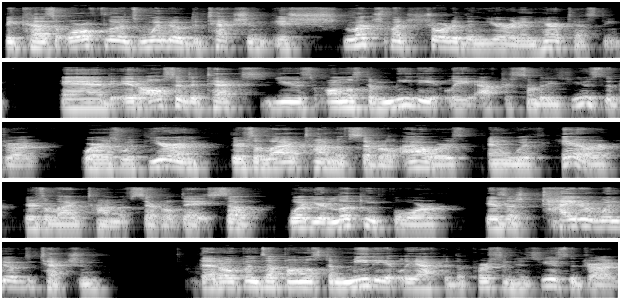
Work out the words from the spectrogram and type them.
because oral fluid's window of detection is sh- much much shorter than urine and hair testing and it also detects use almost immediately after somebody's used the drug whereas with urine there's a lag time of several hours and with hair there's a lag time of several days so what you're looking for is a tighter window of detection that opens up almost immediately after the person has used the drug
